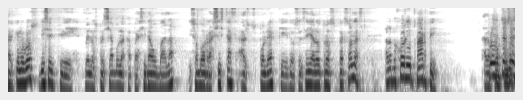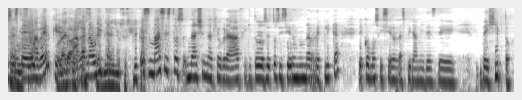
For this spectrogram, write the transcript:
arqueólogos dicen que menospreciamos la capacidad humana y somos racistas al suponer que nos enseñan otras personas. A lo mejor en parte. A lo Pues mejor entonces, este, a ver, que hagan ahorita. ellos. Es más, estos National Geographic y todos estos hicieron una réplica de cómo se hicieron las pirámides de, de Egipto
